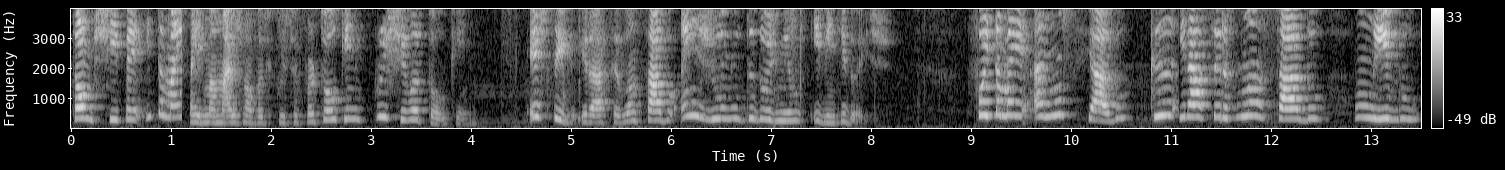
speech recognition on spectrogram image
Tom Shippey e também a irmã mais nova de Christopher Tolkien, Priscilla Tolkien. Este livro irá ser lançado em junho de 2022. também anunciado que irá ser relançado um livro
